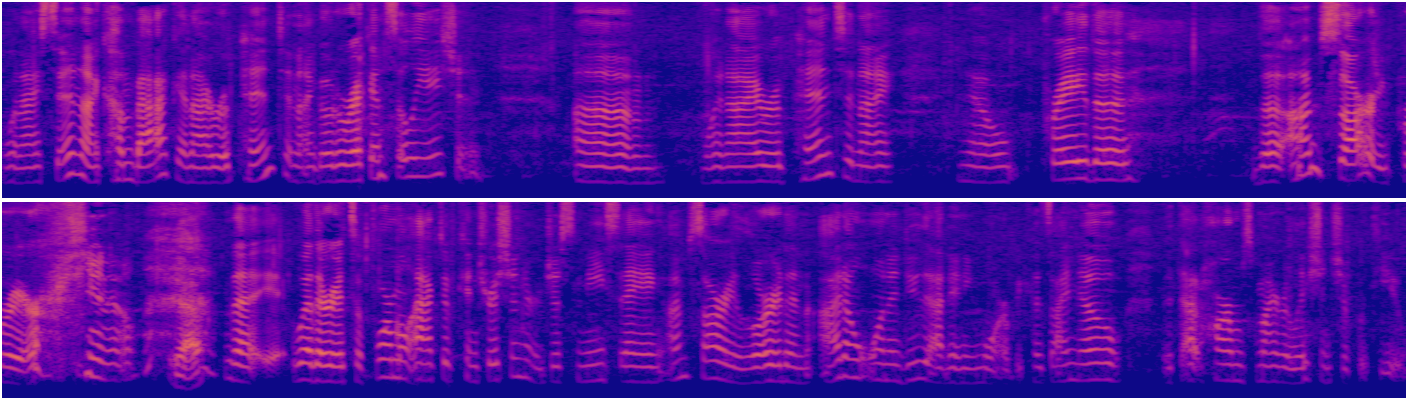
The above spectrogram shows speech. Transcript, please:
when I sin, I come back and I repent and I go to reconciliation. Um, when I repent and I, you know, pray the the I'm sorry prayer, you know, Yeah. that whether it's a formal act of contrition or just me saying I'm sorry, Lord, and I don't want to do that anymore because I know that that harms my relationship with you.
